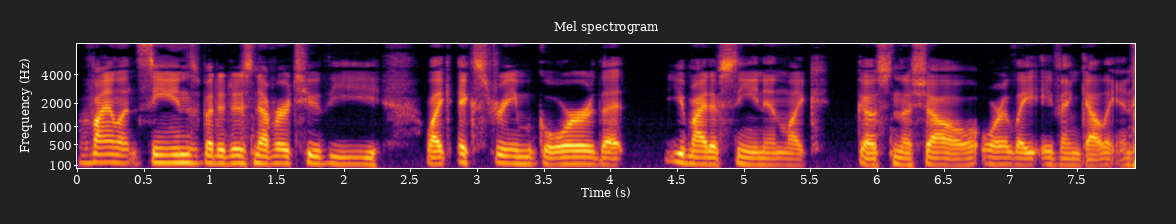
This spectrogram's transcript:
violent scenes but it is never to the like extreme gore that you might have seen in like Ghost in the Shell or late Evangelion.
